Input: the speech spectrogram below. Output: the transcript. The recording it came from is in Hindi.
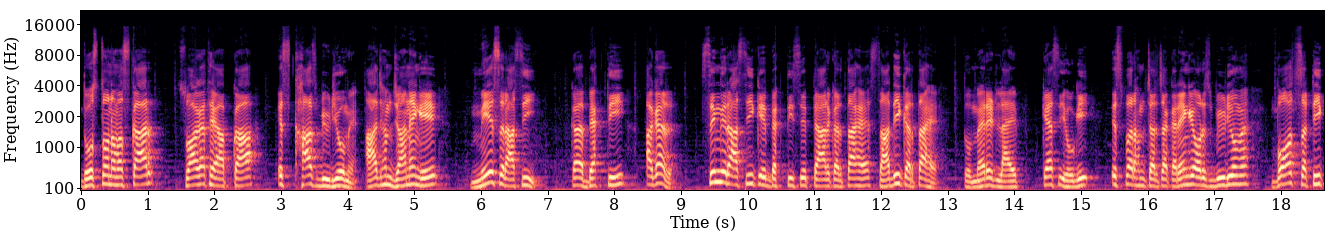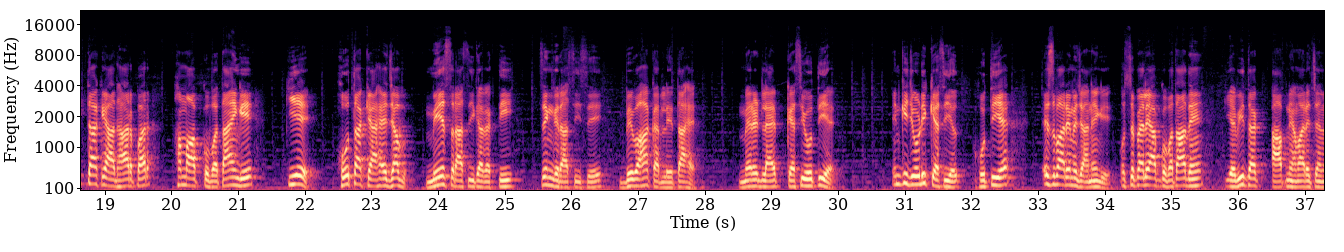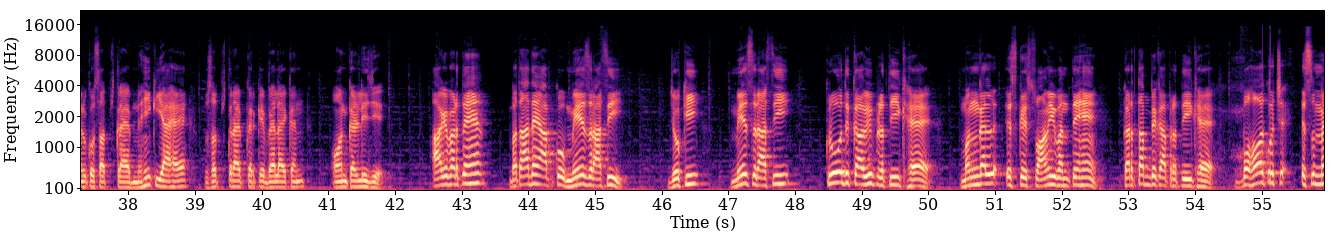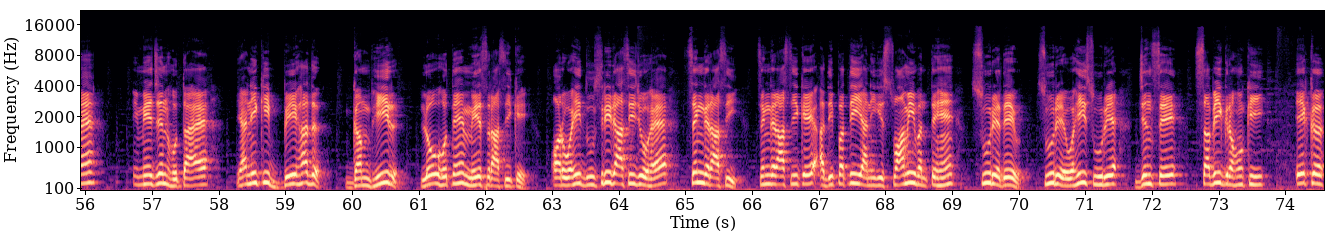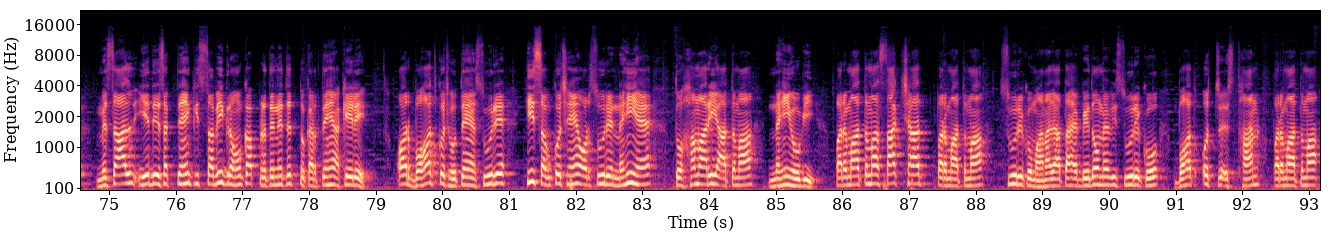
दोस्तों, नमस्कार। स्वागत है आपका इस खास वीडियो में। आज हम जानेंगे मेष राशि का व्यक्ति अगर सिंह राशि के व्यक्ति से प्यार करता है, शादी करता है तो मैरिड लाइफ कैसी होगी, इस पर हम चर्चा करेंगे और इस वीडियो में बहुत सटीकता के आधार पर हम आपको बताएँगे कि ये होता क्या है जब मेष राशि का व्यक्ति सिंह राशि से विवाह कर लेता है। मैरिड लाइफ कैसी होती है? इनकी जोड़ी कैसी होती है? इस बारे में जानेंगे। उससे पहले आपको बता दें कि अभी तक आपने हमारे चैनल को सब्सक्राइब नहीं किया है तो सब्सक्राइब करके बेल आइकन ऑन कर लीजिए। आगे बढ़ते हैं। बता दें आपको मेष राशि, जो कि मेष राशि क्रोध का भी प्रतीक है। मंगल इसके स्वामी बनते हैं, कर्तव्य का प्रतीक है। बहुत कुछ इसमें इमेजिन होता है। यानी कि बेहद गंभीर लोग होते हैं मेष राशि के। और वही दूसरी राशि जो है, सिंह राशि। सिंह राशि के अधिपति यानी कि स्वामी बनते हैं सूर्य देव सूर्य वही सूर्य जिनसे सभी ग्रहों की एक मिसाल ये दे सकते हैं कि सभी ग्रहों का प्रतिनिधित्व करते हैं अकेले। और बहुत कुछ होते हैं, सूर्य ही सब कुछ हैं और सूर्य नहीं है तो हमारी आत्मा नहीं होगी। परमात्मा साक्षात परमात्मा सूर्य को माना जाता है। वेदों में भी सूर्य को बहुत उच्च स्थान परमात्मा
